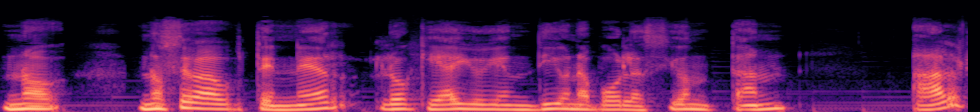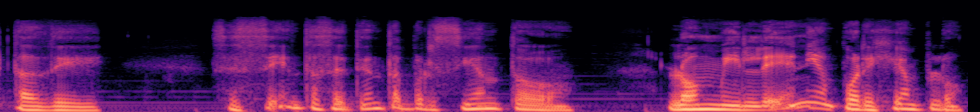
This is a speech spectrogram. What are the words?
No, no se va a obtener lo que hay hoy en día, una población tan alta de 60, 70%. Los milenios, por ejemplo,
